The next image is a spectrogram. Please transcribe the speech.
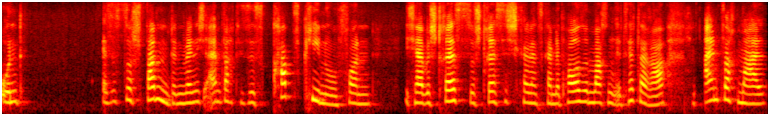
Und es ist so spannend, denn wenn ich einfach dieses Kopfkino von ich habe Stress, so stressig, ich kann jetzt keine Pause machen, etc., einfach mal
